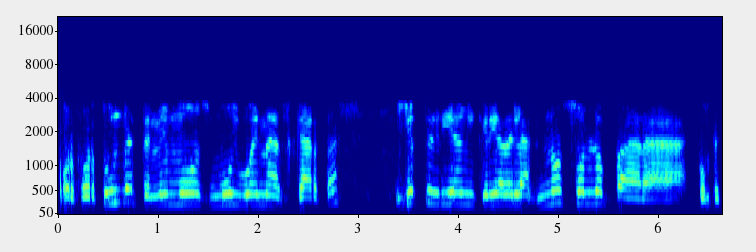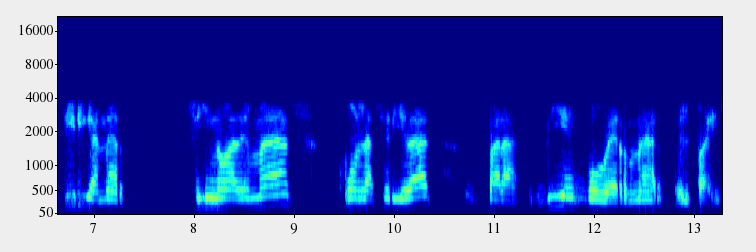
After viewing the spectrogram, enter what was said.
Por fortuna tenemos muy buenas cartas y yo te diría, mi querida Adela, no solo para competir y ganar, sino además con la seriedad para bien gobernar el país,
